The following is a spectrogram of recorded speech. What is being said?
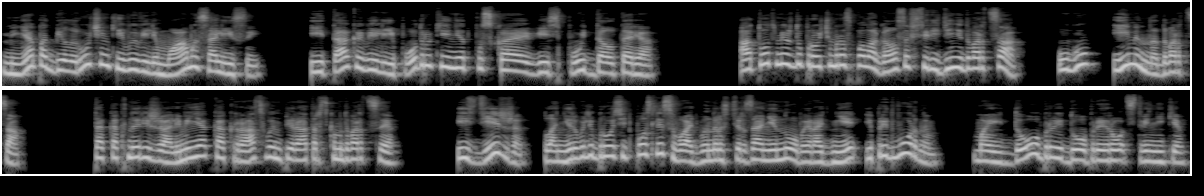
меня под белые рученьки вывели мама с Алисой, и так и вели под руки, не отпуская весь путь до алтаря. А тот, между прочим, располагался в середине дворца. Угу, именно дворца. Так как наряжали меня как раз в императорском дворце. И здесь же планировали бросить после свадьбы на растерзание новой родне и придворным. Мои добрые-добрые родственники.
